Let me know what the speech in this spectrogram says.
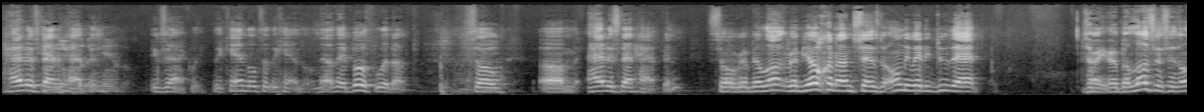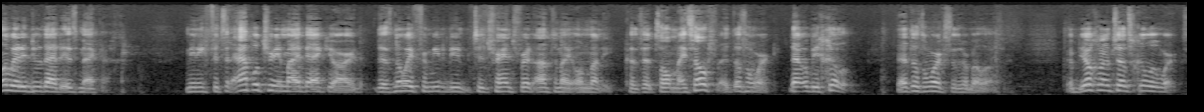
How does that Candle to the happen? candle. Exactly. The candle to the candle. Now they both lit up. So um, how does that happen? So Rabbi, Lo- Rabbi Yochanan says the only way to do that. Sorry, Rabbi Lazar says the only way to do that is mekach. Meaning, if it's an apple tree in my backyard, there's no way for me to be to transfer it onto my own money because it's all myself. It doesn't work. That would be chilul. That doesn't work, says Rabbi Lazar. Rabbi Yochanan says chilul works.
